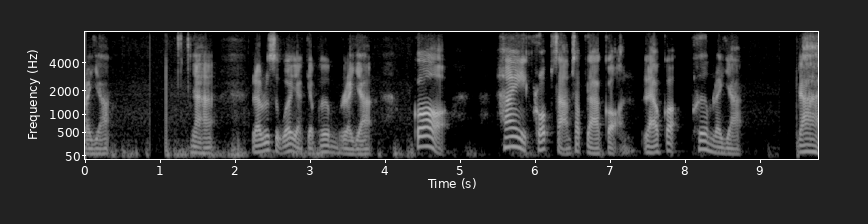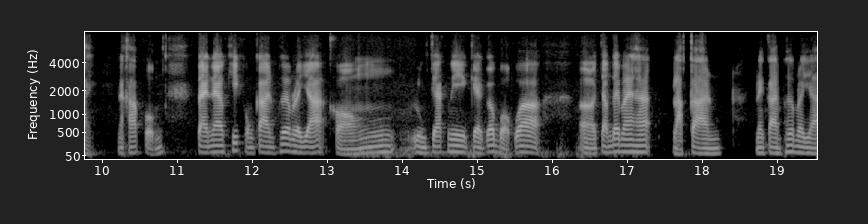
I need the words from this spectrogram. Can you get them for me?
ระยะนะฮะแล้วรู้สึกว่าอยากจะเพิ่มระยะ ก็ให้ครบ 3 สัปดาห์ก่อน แล้วก็เพิ่มระยะได้นะครับผม แต่แนวคิดของการเพิ่มระยะของลุงแจ็คนี่แกก็บอกว่าจำได้ไหมฮะ หลักการในการเพิ่มระยะ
